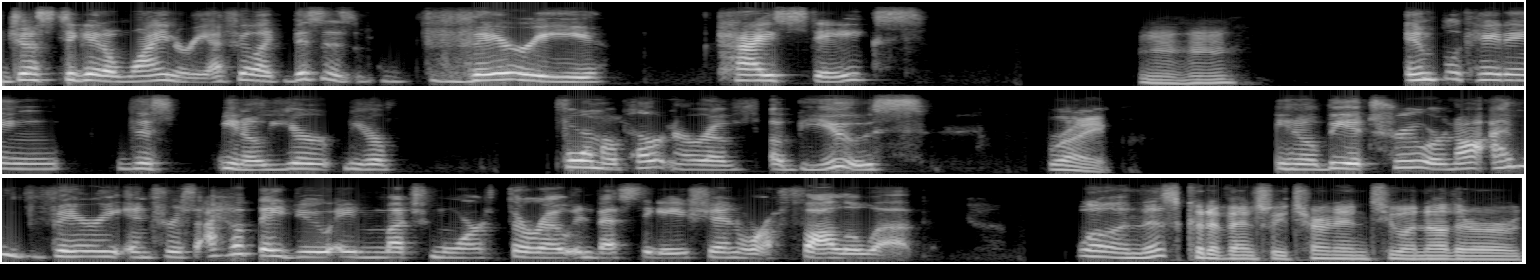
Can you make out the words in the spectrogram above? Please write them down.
just to get a winery. I feel like this is very high stakes Mm-hmm. implicating this, you know, your your former partner of abuse, Right. you know, be it true or not. I'm very interested. I hope they do a much more thorough investigation or a follow up. Well, and this could eventually turn into another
